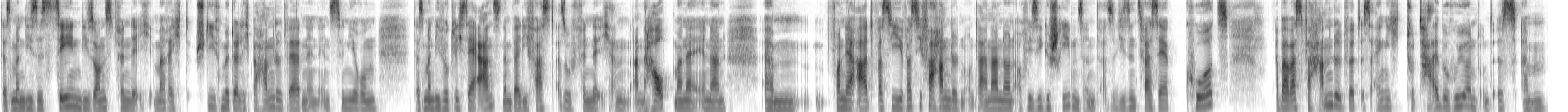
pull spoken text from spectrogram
dass man diese Szenen, die sonst, finde ich, immer recht stiefmütterlich behandelt werden in Inszenierungen, dass man die wirklich sehr ernst nimmt, weil die fast, also finde ich, an, an Hauptmann erinnern, ähm, von der Art, was sie, was sie verhandeln untereinander und auch wie sie geschrieben sind. Also die sind zwar sehr kurz, aber was verhandelt wird, ist eigentlich total berührend und ist ähm,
